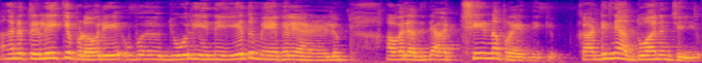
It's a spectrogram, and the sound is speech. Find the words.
അങ്ങനെ തെളിയിക്കപ്പെടും. അവർ ജോലി ചെയ്യുന്ന ഏത് മേഖലയായാലും അവരതിന്റെ അക്ഷീണ പ്രയത്നിക്കും. കഠിന അധ്വാനം ചെയ്യും.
